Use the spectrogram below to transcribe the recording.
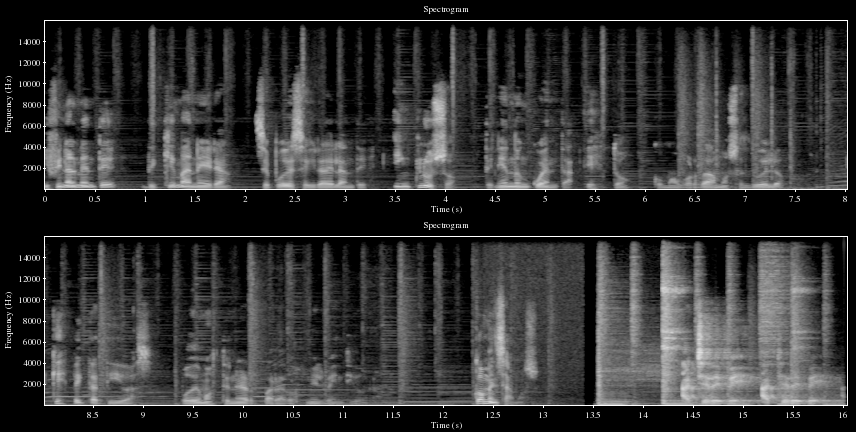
y finalmente de qué manera se puede seguir adelante, incluso teniendo en cuenta esto, cómo abordamos el duelo, qué expectativas podemos tener para 2021. Comenzamos. HDP, HDP.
